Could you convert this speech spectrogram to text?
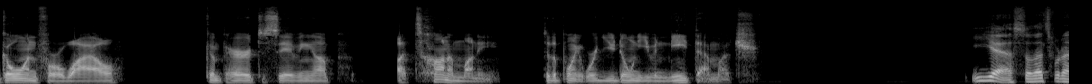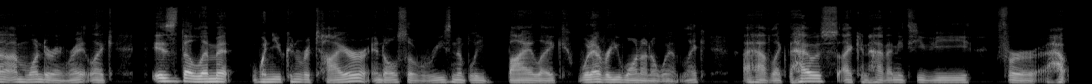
going for a while compared to saving up a ton of money to the point where you don't even need that much. Yeah, so that's what I'm wondering, right? Like, is the limit when you can retire and also reasonably buy like whatever you want on a whim? Like, I have like the house, I can have any TV for how,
